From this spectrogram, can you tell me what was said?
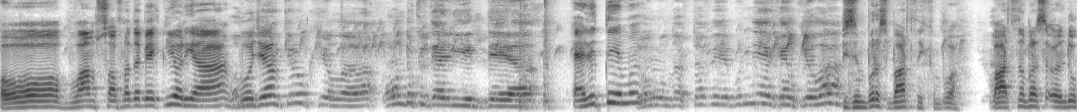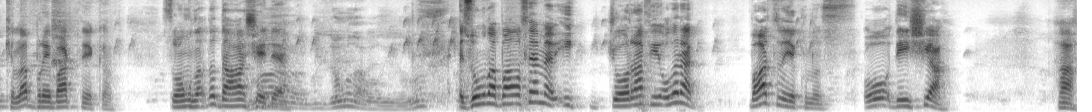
Oo, buam sofrada bekliyor ya. Bu hocam. Erken okuyorlar. 1957'de ya. 50 değil mi? Zonguldak'ta ve bunu niye erken okuyorlar? Bizim burası Bartın yakın bu. Bartın'da burası önde okuyorlar. Buraya Bartın yakın. Zonguldak'ta daha şeyde. Aa, Biz Zonguldak oluyoruz. E Zonguldak bağlasa hemen ilk coğrafi olarak Bartın'a yakınız. O değişiyor. Ha.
